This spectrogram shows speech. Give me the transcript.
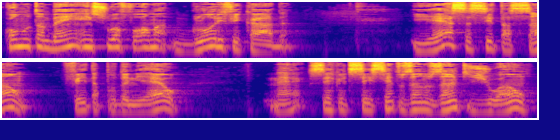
como também em sua forma glorificada. E essa citação, feita por Daniel, né, cerca de 600 anos antes de João,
